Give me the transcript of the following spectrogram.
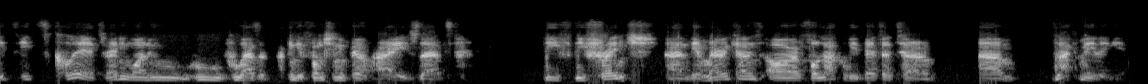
it's it's clear to anyone who who who has a I think a functioning pair of eyes that the the French and the Americans are, for lack of a better term, um, blackmailing him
